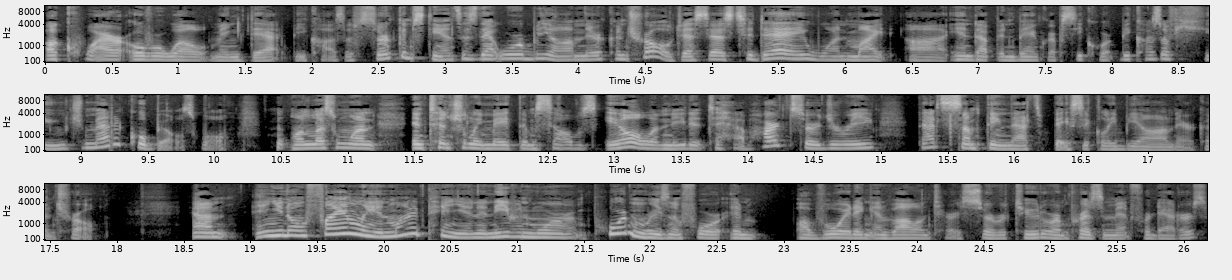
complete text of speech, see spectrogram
acquire overwhelming debt because of circumstances that were beyond their control. Just as today, one might uh, end up in bankruptcy court because of huge medical bills. Well, unless one intentionally made themselves ill and needed to have heart surgery, that's something that's basically beyond their control. Um, and, you know, finally, in my opinion, an even more important reason for in avoiding involuntary servitude or imprisonment for debtors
